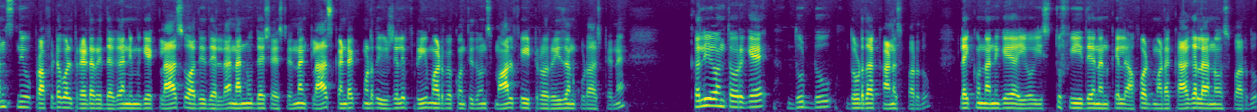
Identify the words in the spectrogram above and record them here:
ಒನ್ಸ್ ನೀವು ಪ್ರಾಫಿಟಬಲ್ ಟ್ರೇಡರ್ ಇದ್ದಾಗ ನಿಮಗೆ ಕ್ಲಾಸು ಅದಿದೆಲ್ಲ ನನ್ನ ಉದ್ದೇಶ ಅಷ್ಟೇ ನಾನು ಕ್ಲಾಸ್ ಕಂಡಕ್ಟ್ ಮಾಡೋದು ಯೂಶಲಿ ಫ್ರೀ ಮಾಡಬೇಕು ಅಂತಿದ್ದು ಒಂದು ಸ್ಮಾಲ್ ಫೀ ಇಟ್ಟಿರೋ ರೀಸನ್ ಕೂಡ ಅಷ್ಟೇ ಕಲಿಯುವಂಥವ್ರಿಗೆ ದುಡ್ಡು ದೊಡ್ಡದಾಗಿ ಕಾಣಿಸ್ಬಾರ್ದು. ಲೈಕ್ ನನಗೆ ಅಯ್ಯೋ, ಇಷ್ಟು ಫೀ ಇದೆ ನನ್ನ ಕೈಲಿ ಅಫೋರ್ಡ್ ಮಾಡೋಕ್ಕಾಗಲ್ಲ ಅನ್ನೋಸ್ಬಾರ್ದು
